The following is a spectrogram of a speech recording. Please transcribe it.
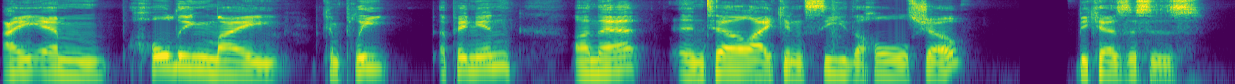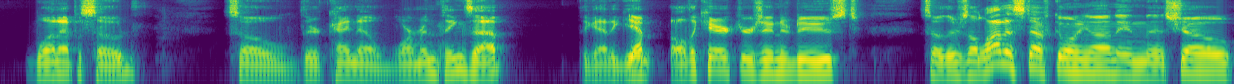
I am holding my complete opinion on that until I can see the whole show because this is one episode. So they're kind of warming things up. They got to get Yep. all the characters introduced. So there's a lot of stuff going on in the show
